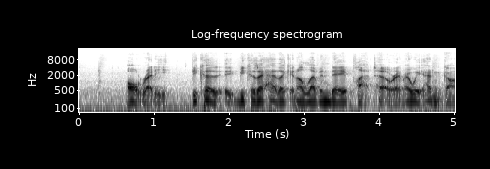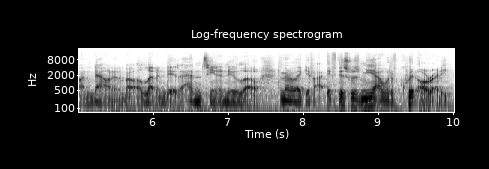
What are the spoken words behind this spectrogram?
already because because I had like an 11 day plateau, right? My weight hadn't gone down in about 11 days. I hadn't seen a new low, and they're like, if I, if this was me, I would have quit already.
